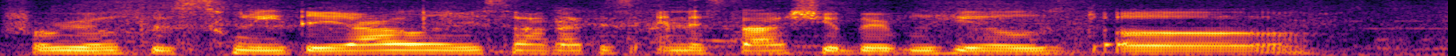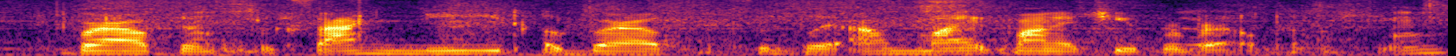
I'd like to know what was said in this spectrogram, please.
For real it's 23 dollars. So i got this anastasia beverly hills uh brow pencil because i need a brow pencil but i might find a cheaper brow pencil.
